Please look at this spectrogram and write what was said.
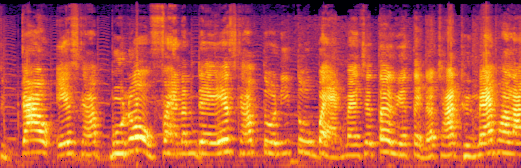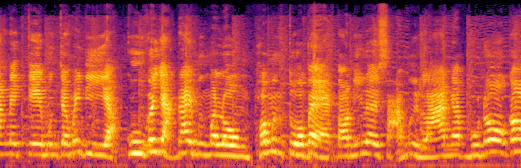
19S ครับบูโน่แฟนันเดสครับ ตัวนี้ตัวแบกแมนเชสเตอร์ยูไนเต็ดแล้วชัดถึงแม้พลังในเกมมึงจะไม่ดีอะกูก็อยากได้มึงมาลง เพราะมึงตัวแบกตอนนี้เลย 30,000 ล้านครับบูโน่ก็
